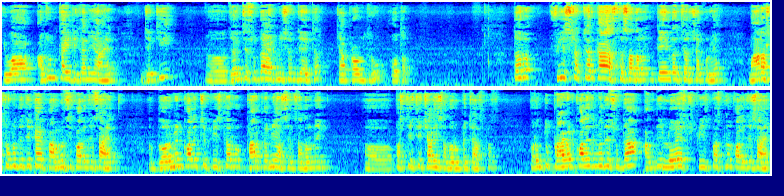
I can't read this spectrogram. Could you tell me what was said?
किंवा अजून काही ठिकाणी आहेत जे की ज्यांचे सुद्धा ॲडमिशन जे आहे तर कॅप राऊंड थ्रू होतं. तर फी स्ट्रक्चर काय असतं साधारण? ते एकदा चर्चा करूया. महाराष्ट्रामध्ये जे काय फार्मसी कॉलेजेस आहेत गव्हर्नमेंट कॉलेजची फीस तर फार कमी असेल साधारण एक पस्तीस ते चाळीस हजार रुपयाच्या आसपास. परंतु प्रायव्हेट कॉलेजमध्ये सुद्धा अगदी लोएस्ट फीजपासनं कॉलेजेस आहेत.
